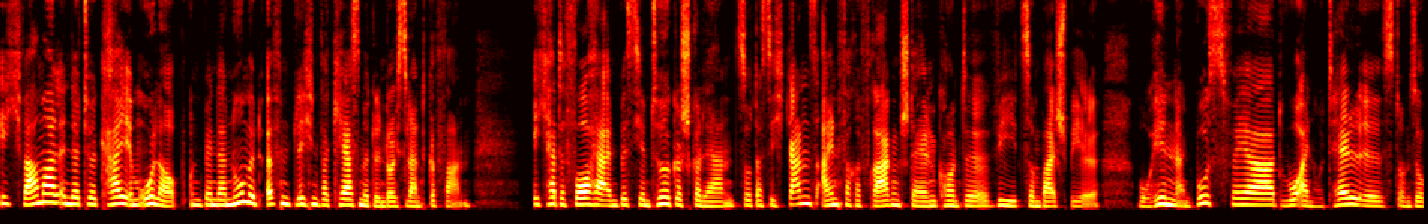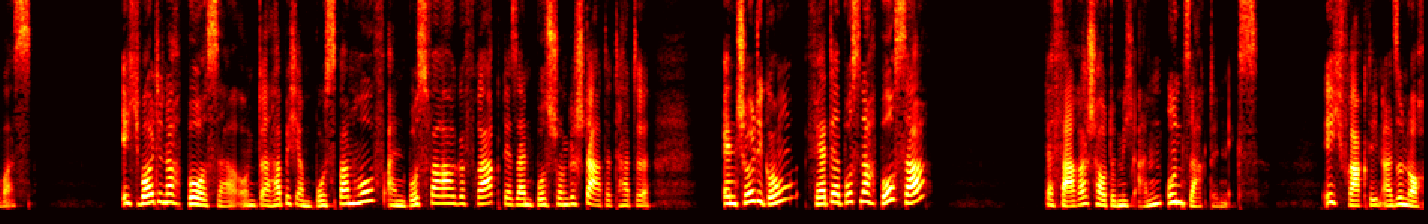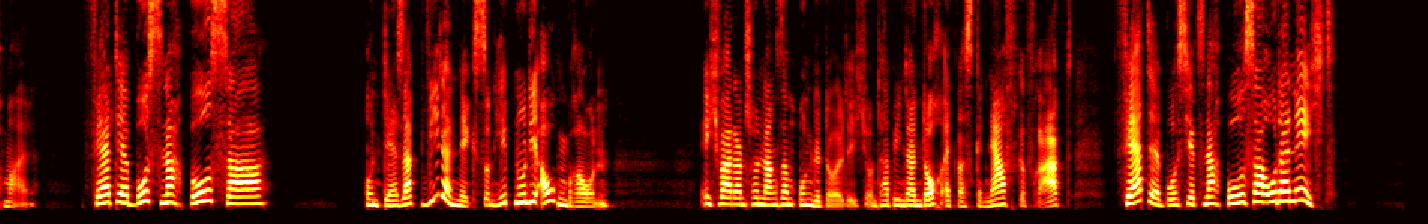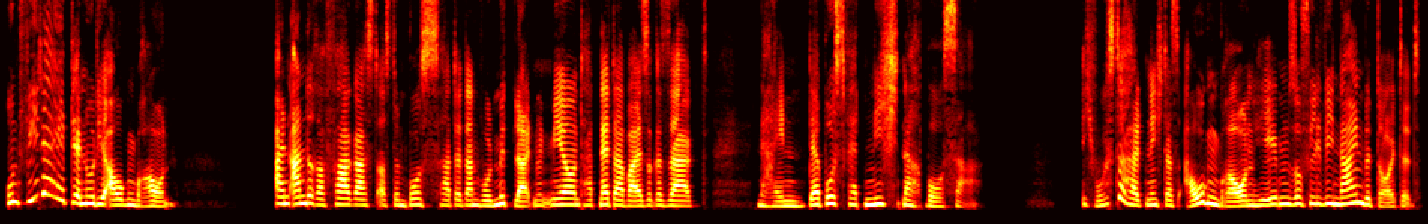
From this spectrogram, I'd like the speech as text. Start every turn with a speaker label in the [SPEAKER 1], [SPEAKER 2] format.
[SPEAKER 1] Ich war mal in der Türkei im Urlaub und bin da nur mit öffentlichen Verkehrsmitteln durchs Land gefahren. Ich hatte vorher ein bisschen Türkisch gelernt, sodass ich ganz einfache Fragen stellen konnte, wie zum Beispiel, wohin ein Bus fährt, wo ein Hotel ist und sowas. Ich wollte nach Bursa und da habe ich am Busbahnhof einen Busfahrer gefragt, der seinen Bus schon gestartet hatte. Entschuldigung, fährt der Bus nach Bursa? Der Fahrer schaute mich an und sagte nichts. Ich fragte ihn also nochmal. Fährt der Bus nach Bursa? Und der sagt wieder nichts und hebt nur die Augenbrauen. Ich war dann schon langsam ungeduldig und habe ihn dann doch etwas genervt gefragt, fährt der Bus jetzt nach Bursa oder nicht? Und wieder hebt er nur die Augenbrauen. Ein anderer Fahrgast aus dem Bus hatte dann wohl Mitleid mit mir und hat netterweise gesagt, nein, der Bus fährt nicht nach Bursa. Ich wusste halt nicht, dass Augenbrauen heben so viel wie Nein bedeutet.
